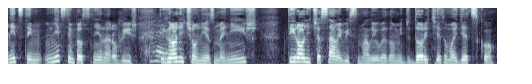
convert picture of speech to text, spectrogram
nic s tým, nic s tým proste nenarobíš. Hej. Tých rodičov nezmeníš. Tí rodičia sami by si mali uvedomiť, že Dorit je to moje decko.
